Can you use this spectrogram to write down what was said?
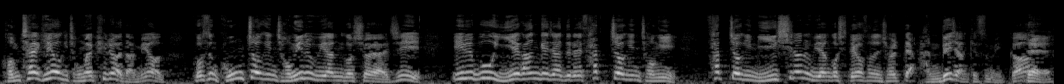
검찰 개혁이 정말 필요하다면 그것은 공적인 정의를 위한 것이어야지 일부 이해관계자들의 사적인 정의, 사적인 이익 실현을 위한 것이 되어서는 절대 안 되지 않겠습니까? 네.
